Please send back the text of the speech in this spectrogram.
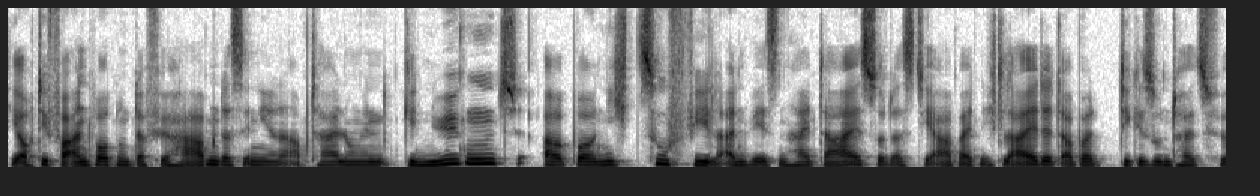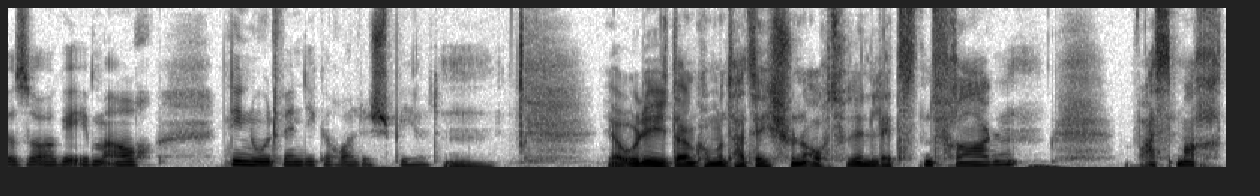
die auch die Verantwortung dafür haben, dass in ihren Abteilungen genügend, aber nicht zu viel Anwesenheit da ist, sodass die Arbeit nicht leidet, aber die Gesundheitsfürsorge eben auch die notwendige Rolle spielt. Hm. Ja, Uli, dann kommen wir tatsächlich schon auch zu den letzten Fragen. Was macht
